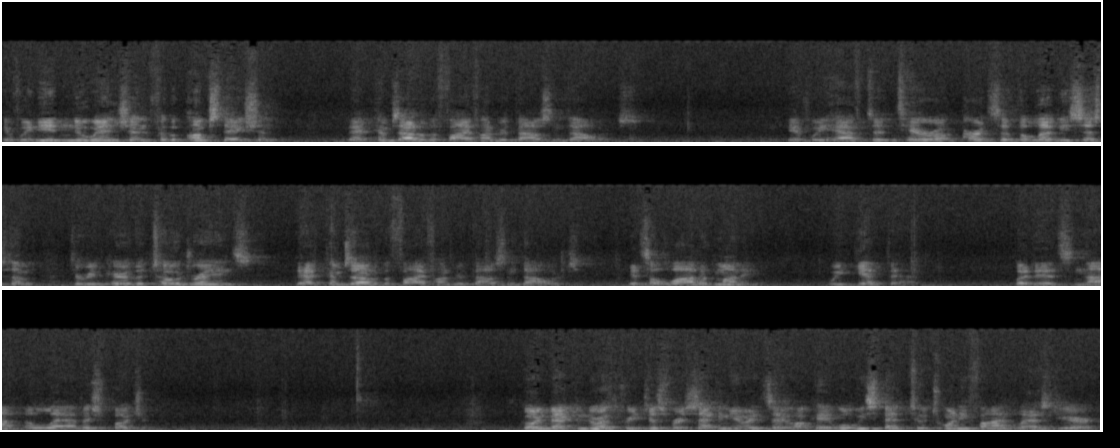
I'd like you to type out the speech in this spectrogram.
If we need a new engine for the pump station, that comes out of the five hundred thousand dollars. If we have to tear up parts of the levee system to repair the tow drains, that comes out of the five hundred thousand dollars. It's a lot of money, we get that, but it's not a lavish budget. Going back to North Street just for a second, you might say, okay, well, we spent two twenty-five last year.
